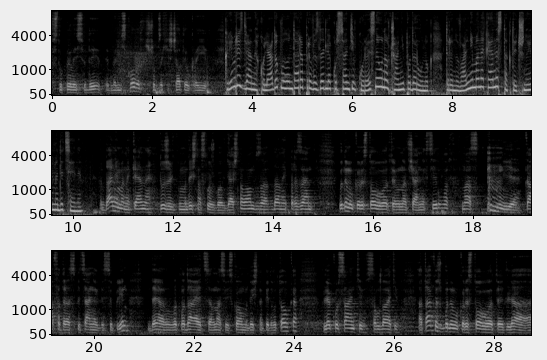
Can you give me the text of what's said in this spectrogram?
вступили сюди на військових, щоб захищати Україну. Крім різдвяних колядок, волонтери привезли для курсантів корисний у навчанні подарунок тренувальні манекени з тактичної медицини. Дані манекени, дуже медична служба вдячна вам за даний презент. Будемо використовувати в навчальних цілях. У нас є кафедра спеціальних дисциплін, де викладається у нас військово-медична підготовка для курсантів, солдатів, а також будемо використовувати для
